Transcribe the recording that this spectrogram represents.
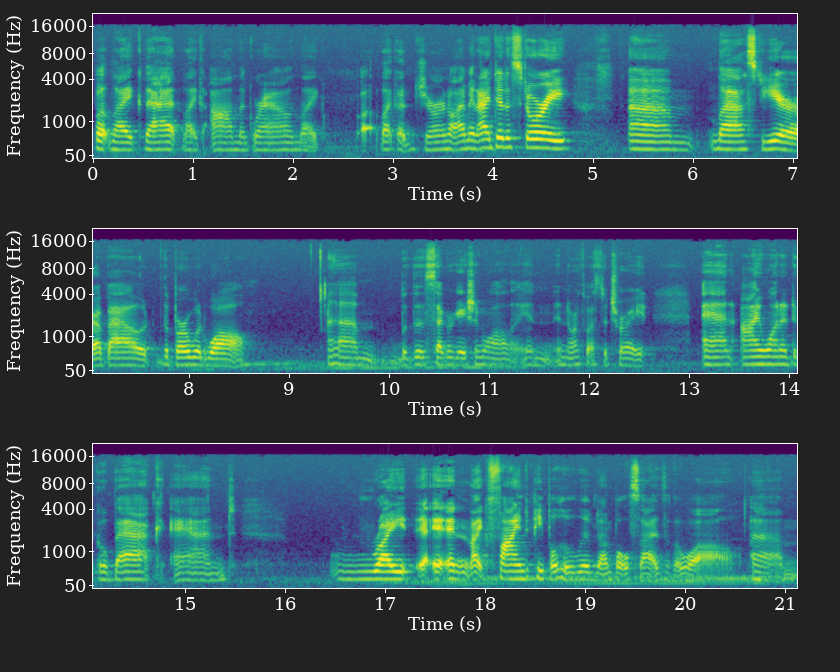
but like that like on the ground like like a journal. I mean, I did a story um, last year about the Birwood Wall, um, with the segregation wall in, in northwest Detroit. And I wanted to go back and write and like find people who lived on both sides of the wall. Um,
